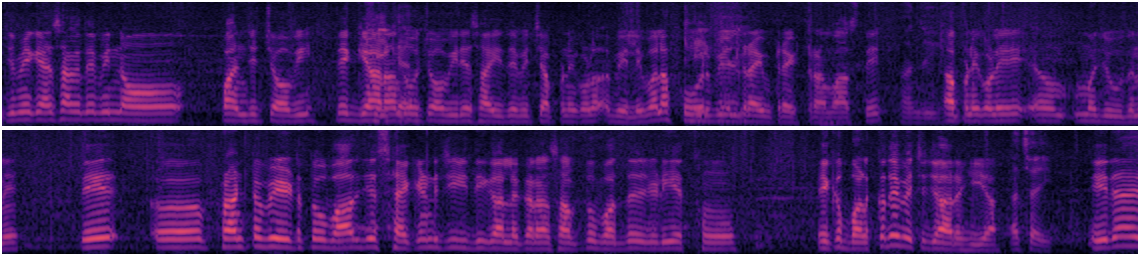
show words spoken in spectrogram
ਜਿਵੇਂ ਕਹਿ ਸਕਦੇ ਵੀ 9 5 24 ਤੇ 11 2 24 ਦੇ ਸਾਈਜ਼ ਦੇ ਵਿੱਚ ਆਪਣੇ ਕੋਲ ਅਵੇਲੇਬਲ ਆ 4 ਵੀਲ ਡਰਾਈਵ ਟਰੈਕਟਰਾਂ ਵਾਸਤੇ। ਆਪਣੇ ਕੋਲੇ ਮੌਜੂਦ ਨੇ। ਤੇ ਫਰੰਟ weight ਤੋਂ ਬਾਅਦ ਜੇ ਸੈਕੰਡ ਚੀਜ਼ ਦੀ ਗੱਲ ਕਰਾਂ ਸਭ ਤੋਂ ਵੱਧ ਜਿਹੜੀ ਇੱਥੋਂ ਇੱਕ ਬਲਕ ਦੇ ਵਿੱਚ ਜਾ ਰਹੀ ਆ। ਅੱਛਾ ਜੀ। ਇਹਦਾ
